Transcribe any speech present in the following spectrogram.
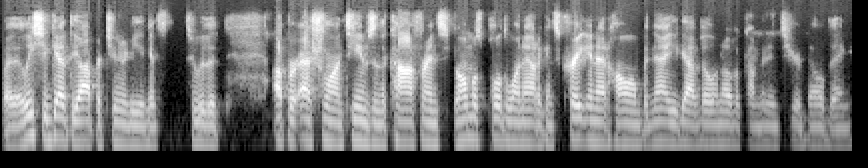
but at least you get the opportunity against two of the upper echelon teams in the conference. You almost pulled one out against Creighton at home, but now you got Villanova coming into your building,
